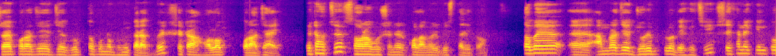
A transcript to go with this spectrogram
জয় পরাজয়ে যে গুরুত্বপূর্ণ ভূমিকা রাখবে, সেটা হলপ করা যায়। এটা হচ্ছে সৌরভ হোসেনের কলামের বিস্তারিত। তবে আমরা যে জরিপগুলো দেখেছি, সেখানে কিন্তু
